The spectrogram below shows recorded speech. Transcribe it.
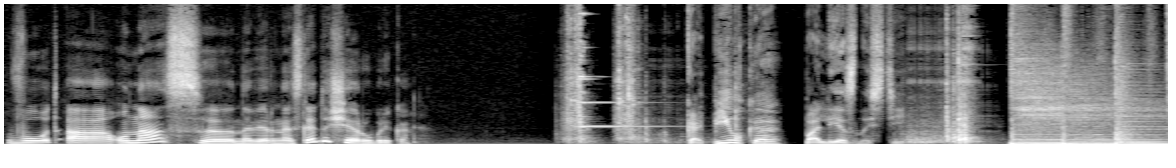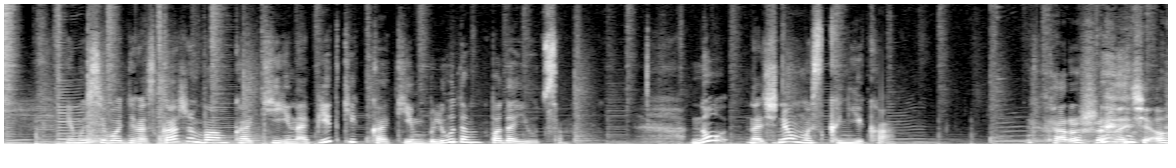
Вот, а у нас, э, наверное, следующая рубрика. Копилка полезностей. И мы сегодня расскажем вам, какие напитки к каким блюдам подаются. Ну, начнем мы с коньяка. Хорошее начало.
